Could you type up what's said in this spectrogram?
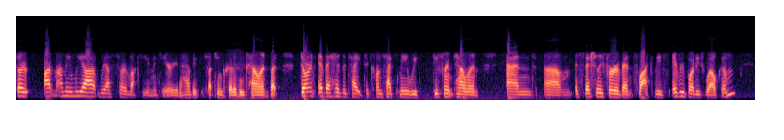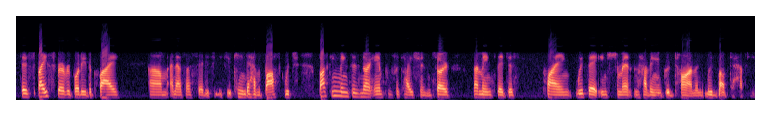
So I, mean, we are we are so lucky in this area to have such incredible talent. But don't ever hesitate to contact me with different talent, and um, especially for events like this, everybody's welcome. There's space for everybody to play. Um, and as I said, if, if, you're keen to have a busk, which busking means there's no amplification, so that means they're just playing with their instrument and having a good time, and we'd love to have you.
